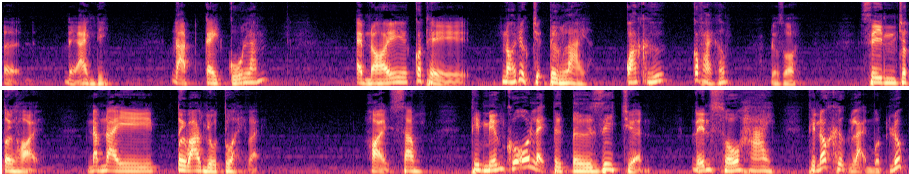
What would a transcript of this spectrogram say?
"Ờ để anh đi." Đạt cay cú lắm. Em nói có thể nói được chuyện tương lai à? Quá khứ, có phải không? Được rồi. Xin cho tôi hỏi, năm nay tôi bao nhiêu tuổi vậy? Hỏi xong thì miếng gỗ lại từ từ di chuyển Đến số 2 thì nó khựng lại một lúc,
